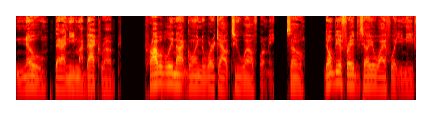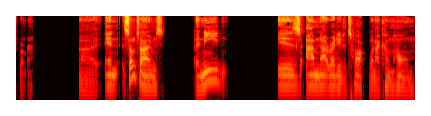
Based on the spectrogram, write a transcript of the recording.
know that I need my back rub, probably not going to work out too well for me. So don't be afraid to tell your wife what you need from her. Uh, and sometimes a need is I'm not ready to talk when I come home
